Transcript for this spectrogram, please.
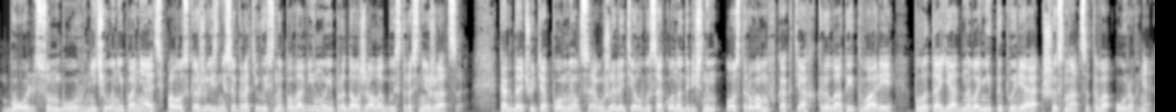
Боль, сумбур, ничего не понять, полоска жизни сократилась наполовину и продолжала быстро снижаться. Когда чуть опомнился, уже летел высоко над речным островом в когтях крылатой твари плотоядного нетопыря 16 уровня.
